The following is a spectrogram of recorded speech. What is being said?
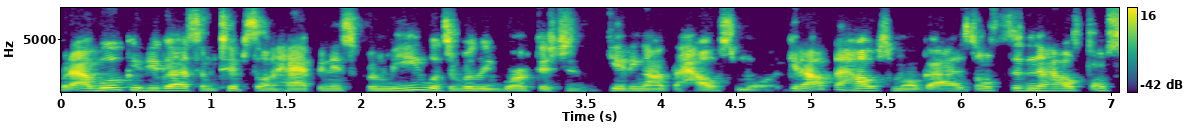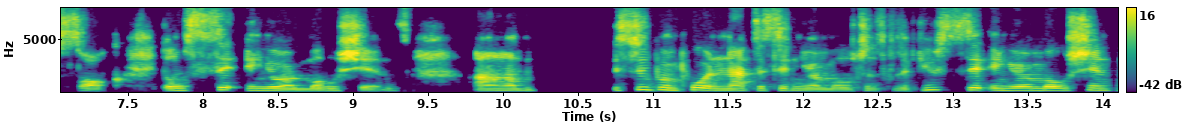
But I will give you guys some tips on happiness. For me, what's really worked is just getting out the house more. Get out the house more, guys. Don't sit in the house. Don't sulk. Don't sit in your emotions. Um, it's super important not to sit in your emotions because if you sit in your emotion,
